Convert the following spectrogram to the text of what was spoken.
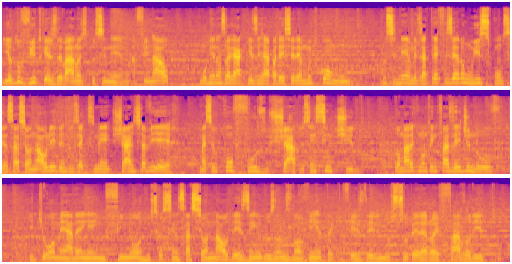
E eu duvido que eles levaram isso pro cinema. Afinal, morrer nas HQs e reaparecer é muito comum. No cinema, eles até fizeram isso com o sensacional líder dos X-Men, Charles Xavier, mas ficou confuso, chato e sem sentido. Tomara que não tenha que fazer de novo. E que o Homem-Aranha enfim honre o seu sensacional desenho dos anos 90 que fez dele meu super-herói favorito.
